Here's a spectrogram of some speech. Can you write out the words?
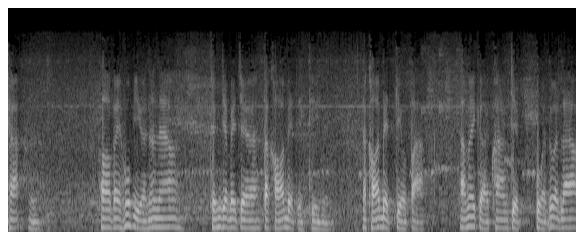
ชะ พอไปฮุบเหยื่อนั้นแล้ว ถึงจะไปเจอตะขอเบ็ดอีกทีหนึ่งตะขอเบ็ดเกี่ยวปากทำให้เกิดความเจ็บปวดรวดร้าว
